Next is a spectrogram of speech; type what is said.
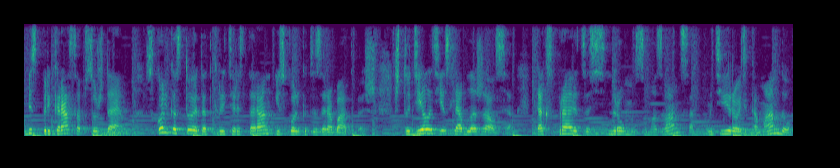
Без прикрас обсуждаем, сколько стоит открыть ресторан и сколько ты зарабатываешь, что делать, если облажался, как справиться с синдромом самозванца, мотивировать команду,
